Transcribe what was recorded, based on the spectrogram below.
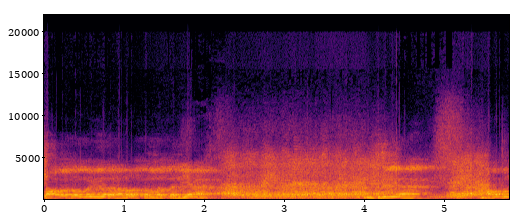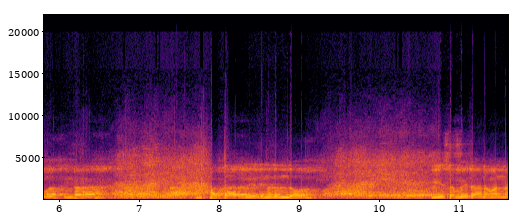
ಸಾವಿರದ ಒಂಬೈನೂರ ನಲವತ್ತೊಂಬತ್ತನೆಯ ಇಸ್ರಿಯ ನವೆಂಬರ್ ತಿಂಗಳ ಇಪ್ಪತ್ತಾರನೇ ದಿನದಂದು ಈ ಸಂವಿಧಾನವನ್ನ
